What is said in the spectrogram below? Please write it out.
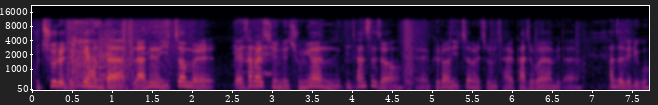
구출을 늦게 한다 라는 이점을 뺏어갈 수 있는 중요한 찬스죠. 네, 그런 이점을 좀 잘 가져가야 합니다. 한자 내리고.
